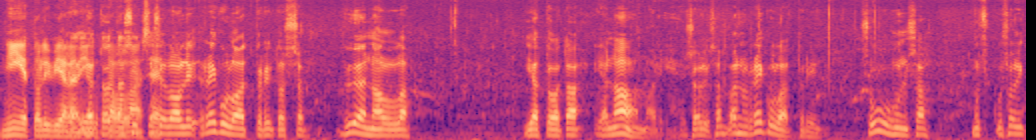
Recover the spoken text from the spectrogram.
Niin, että oli vielä ja, niin ja kuin tuota, tavallaan sitten se... siellä oli regulaattori tuossa vyön alla ja, tuota, ja naamari. Se oli pannut regulaattorin suuhunsa, mutta kun se oli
